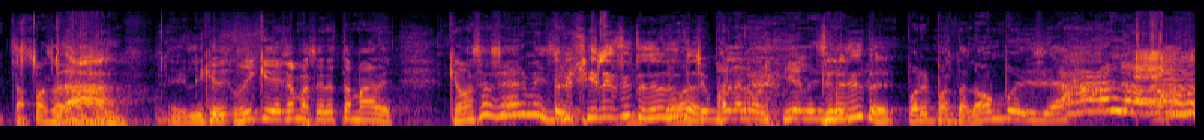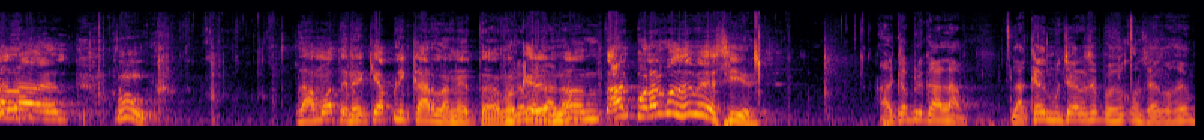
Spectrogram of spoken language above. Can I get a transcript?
está pasando. Ah. Le dije, Ricky, déjame hacer esta madre. ¿Qué vas a hacer, me dice? Sí le hiciste, sí le Te voy a hiciste. chupar la rodilla. Le ¿Sí lo hiciste? Por el pantalón, pues dice, ¡ah, Ah, la! la, Mm. La vamos a tener que aplicar, la neta. Porque no. al- por algo debe decir. Hay que aplicarla. La que es, muchas gracias por esos consejos, ¿eh?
